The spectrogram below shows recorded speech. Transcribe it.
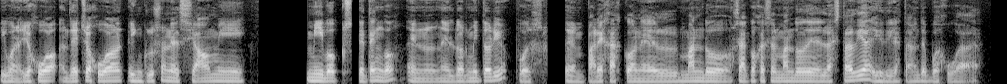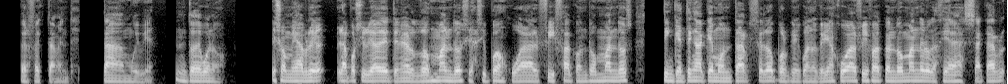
Y bueno, yo juego, de hecho he jugado incluso en el Xiaomi Mi Box que tengo en el dormitorio, pues en parejas con el mando, o sea, coges el mando de la Stadia y directamente puedes jugar perfectamente. Está muy bien. Entonces, bueno, eso me abre la posibilidad de tener dos mandos y así puedan jugar al FIFA con dos mandos sin que tenga que montárselo, porque cuando querían jugar al FIFA con dos mandos lo que hacía era sacar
